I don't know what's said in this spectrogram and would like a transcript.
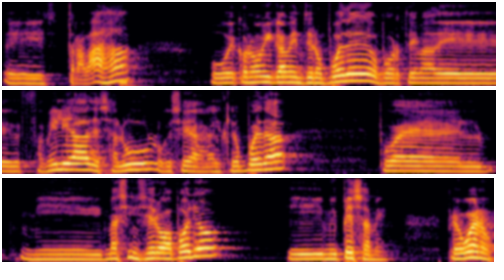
eh, trabaja o económicamente no puede, o por tema de familia, de salud, lo que sea, el que no pueda, pues mi más sincero apoyo y mi pésame. Pero bueno,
